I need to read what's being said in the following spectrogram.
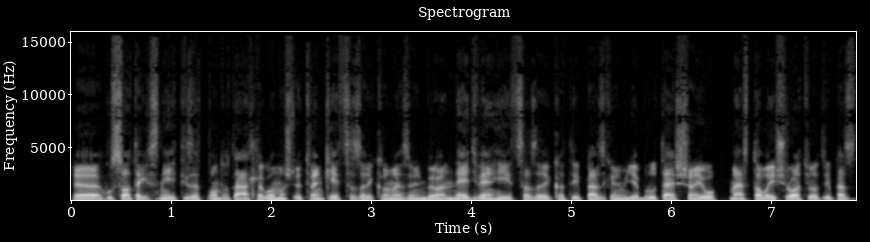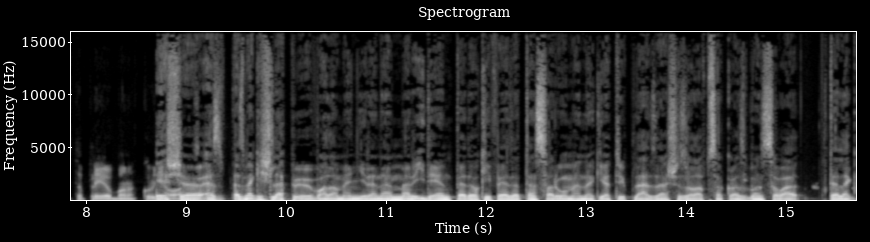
26,4 pontot átlagol most 52%-kal a mezőnyből, 47%-kal triplázik, ami ugye brutálisan jó, már tavaly is rohadt jól triplázott a playoffban, akkor ugye És ez, ez meg is lepő valamennyire, nem? Mert idén például kifejezetten szarul mennek ki a triplázás az alapszakaszban, szóval tényleg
